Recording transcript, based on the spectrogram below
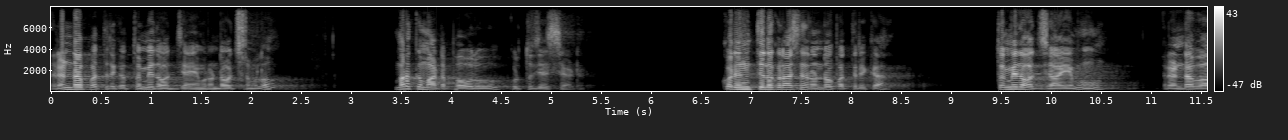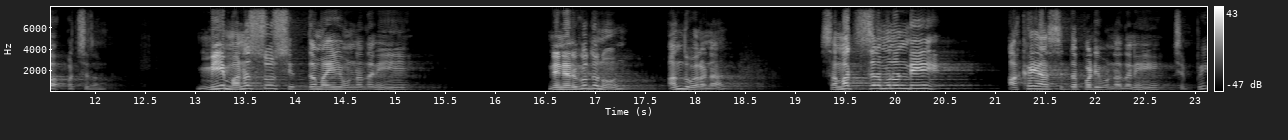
రెండవ పత్రిక తొమ్మిదవ అధ్యాయం రెండవ వచనంలో మరొక మాట పౌలు గుర్తు చేశాడు. కొరింతీలకు రాసిన రెండవ పత్రిక తొమ్మిదవ అధ్యాయము రెండవ వచనం. మీ మనస్సు సిద్ధమై ఉన్నదని నేను ఎరుగుదును అందువలన సంవత్సరము నుండి అఖయ సిద్ధపడి ఉన్నదని చెప్పి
